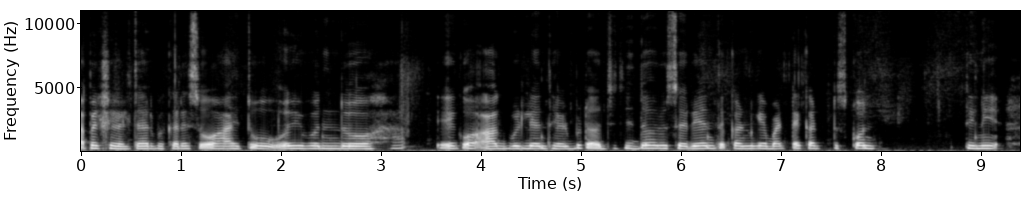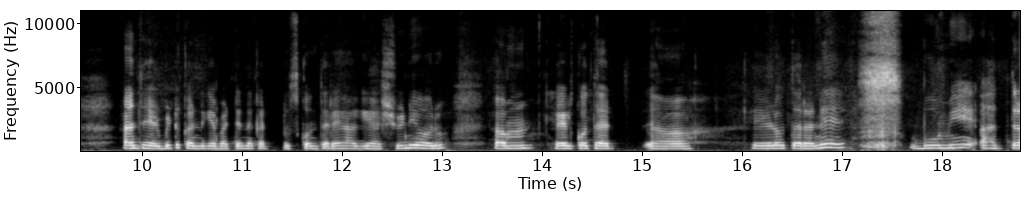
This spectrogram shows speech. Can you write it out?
ಅಪೇಕ್ಷೆ ಹೇಳ್ತಾ ಇರ್ಬೇಕಾದ್ರೆ, ಸೊ, ಆಯಿತು, ಈ ಒಂದು ಹೇಗೋ ಆಗಿಬಿಡ್ಲಿ ಅಂತ ಹೇಳಿಬಿಟ್ಟು ಅಜ್ಜಿದ್ದವರು ಸರಿ ಅಂತ ಕಣ್ಣಿಗೆ ಬಟ್ಟೆ ಕಟ್ಟಿಸ್ಕೊತೀನಿ ಅಂತ ಹೇಳಿಬಿಟ್ಟು ಕಣ್ಣಿಗೆ ಬಟ್ಟೆನ ಕಟ್ಟಿಸ್ಕೊತಾರೆ. ಹಾಗೆ ಅಶ್ವಿನಿ ಅವರು ಹೇಳ್ಕೊತಾ ಹೇಳೋ ಥರನೇ ಭೂಮಿ ಹತ್ರ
